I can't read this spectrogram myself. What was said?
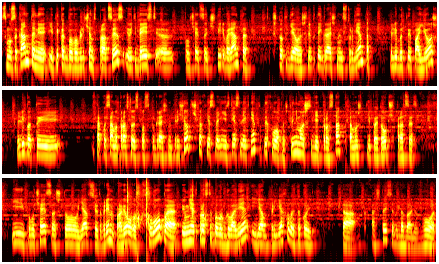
с музыкантами, и ты как бы вовлечен в процесс, и у тебя есть, э, получается, четыре варианта, что ты делаешь. Либо ты играешь на инструментах, либо ты поешь, либо ты такой самый простой способ играть на трещоточках, если они есть. Если их нет, то ты хлопаешь. Ты не можешь сидеть просто так, потому что, типа, это общий процесс. И получается, что я все это время провел вот хлопая, и у меня это просто было в голове, и я приехал и такой, так, а что я сюда добавлю? Вот,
